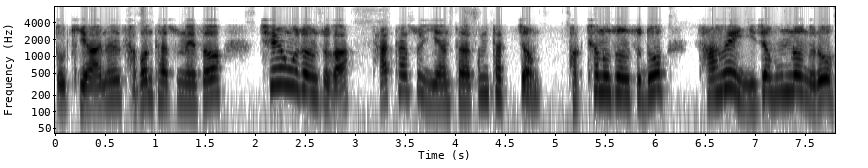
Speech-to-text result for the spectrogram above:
또 기아는 4번 타순에서 최영우 선수가 4타수 2안타 3타점, 박찬호 선수도 4회 2점 홈런으로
